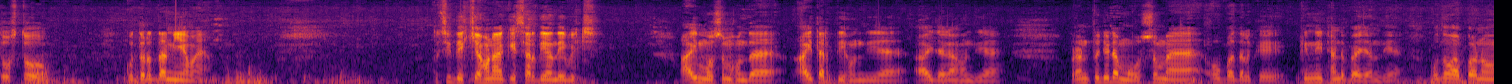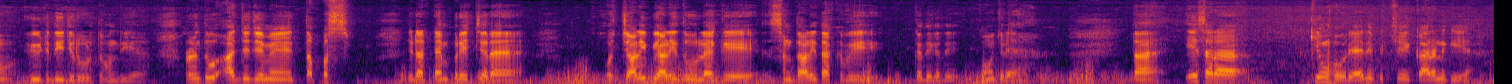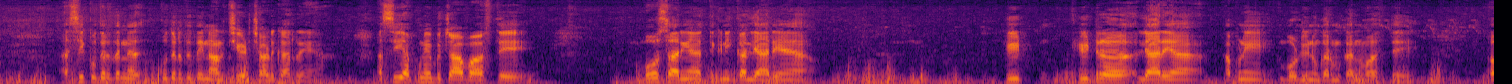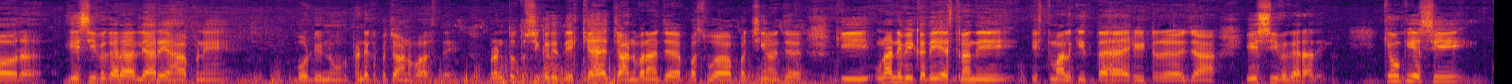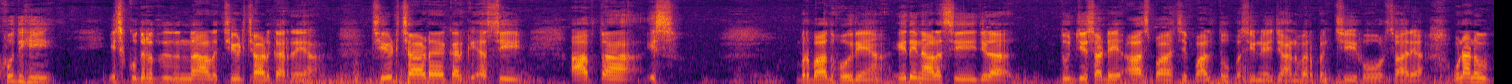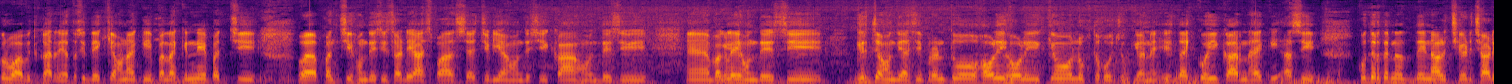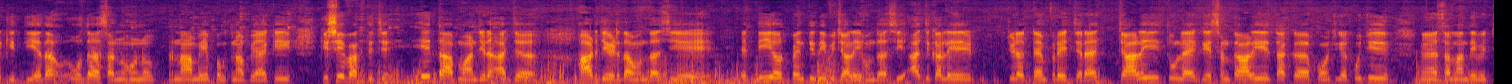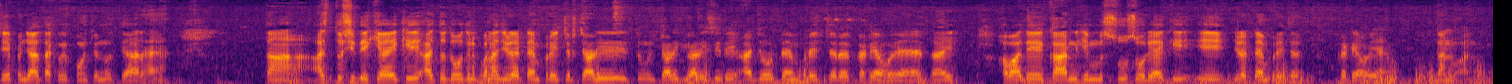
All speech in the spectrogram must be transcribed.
ਦੋਸਤੋ, ਕੁਦਰਤ ਦਾ ਨਿਯਮ ਹੈ। ਤੁਸੀਂ ਦੇਖਿਆ ਹੋਣਾ ਕਿ ਸਰਦੀਆਂ ਦੇ ਵਿੱਚ ਆਹੀ ਮੌਸਮ ਹੁੰਦਾ ਹੈ, ਆਹੀ ਧਰਤੀ ਹੁੰਦੀ ਹੈ, ਆਹੀ ਜਗ੍ਹਾ ਹੁੰਦੀ ਹੈ। ਪਰੰਤੂ ਜਿਹੜਾ ਮੌਸਮ ਹੈ, ਉਹ ਬਦਲ ਕੇ ਕਿੰਨੀ ਠੰਡ ਪੈ ਜਾਂਦੀ ਹੈ, ਉਦੋਂ ਆਪਾਂ ਨੂੰ ਹੀਟ ਦੀ ਜ਼ਰੂਰਤ ਹੁੰਦੀ ਹੈ। ਪਰੰਤੂ ਅੱਜ ਜਿਵੇਂ ਤਪਸ, ਜਿਹੜਾ ਟੈਂਪਰੇਚਰ ਹੈ, ਉਹ 40 42 ਤੋਂ ਲੈ ਕੇ 47 ਤੱਕ ਵੀ ਕਦੇ-ਕਦੇ ਪਹੁੰਚ ਰਿਹਾ ਹੈ। ਤਾਂ ਇਹ ਸਾਰਾ ਕਿਉਂ ਹੋ ਰਿਹਾ? ਇਹਦੇ ਪਿੱਛੇ ਕਾਰਨ ਕੀ ਹੈ? ਅਸੀਂ ਕੁਦਰਤ ਨ- ਕੁਦਰਤ ਦੇ ਨਾਲ ਛੇੜਛਾੜ ਕਰ ਰਹੇ ਹਾਂ। ਅਸੀਂ ਆਪਣੇ ਬਚਾਅ ਵਾਸਤੇ ਬਹੁਤ ਸਾਰੀਆਂ ਤਕਨੀਕਾਂ ਲਿਆ ਰਹੇ ਹਾਂ। ਹੀਟ ਹੀਟਰ ਲਿਆ ਰਹੇ ਹਾਂ ਆਪਣੀ ਬੋਡੀ ਨੂੰ ਗਰਮ ਕਰਨ ਵਾਸਤੇ ਔਰ ਏਸੀ ਵਗੈਰਾ ਲਿਆ ਰਹੇ ਹਾਂ ਆਪਣੇ ਬੋਡੀ ਨੂੰ ਠੰਡਕ ਪਹੁੰਚਾਉਣ ਵਾਸਤੇ। ਪਰੰਤੂ ਤੁਸੀਂ ਕਦੇ ਦੇਖਿਆ ਹੈ ਜਾਨਵਰਾਂ 'ਚ, ਪਸ਼ੂਆਂ, ਪੰਛੀਆਂ 'ਚ ਕਿ ਉਹਨਾਂ ਨੇ ਵੀ ਕਦੇ ਇਸ ਤਰ੍ਹਾਂ ਦੀ ਇਸਤੇਮਾਲ ਕੀਤਾ ਹੈ ਹੀਟਰ ਜਾਂ ਏਸੀ ਵਗੈਰਾ ਦੇ? ਕਿਉਂਕਿ ਅਸੀਂ ਖੁਦ ਹੀ ਇਸ ਕੁਦਰਤ ਦੇ ਨਾਲ ਛੇੜਛਾੜ ਕਰ ਰਹੇ ਹਾਂ। ਛੇੜਛਾੜ ਕਰਕੇ ਅਸੀਂ ਆਪ ਤਾਂ ਇਸ ਬਰਬਾਦ ਹੋ ਰਹੇ ਹਾਂ। ਇਹਦੇ ਨਾਲ ਅਸੀਂ ਜਿਹੜਾ ਦੂਜੇ ਸਾਡੇ ਆਸ-ਪਾਸ 'ਚ ਪਾਲਤੂ ਪਸ਼ੂ ਜਾਨਵਰ, ਪੰਛੀ, ਹੋਰ ਸਾਰਿਆਂ ਉਹਨਾਂ ਨੂੰ ਵੀ ਪ੍ਰਭਾਵਿਤ ਕਰ ਰਹੇ ਆ। ਤੁਸੀਂ ਦੇਖਿਆ ਹੋਣਾ ਕਿ ਪਹਿਲਾਂ ਕਿੰਨੇ ਪੰਛੀ ਪੰਛੀ ਹੁੰਦੇ ਸੀ ਸਾਡੇ ਆਸ-ਪਾਸ, ਚਿੜੀਆਂ ਹੁੰਦੇ ਸੀ, ਕਾਂ ਹੁੰਦੇ ਸੀ ਬਗਲੇ ਹੁੰਦੇ ਸੀ, ਗਿਰਜਾ ਹੁੰਦੀਆਂ ਸੀ, ਪਰੰਤੂ ਉਹ ਹੌਲੀ-ਹੌਲੀ ਕਿਉਂ ਲੁਪਤ ਹੋ ਚੁੱਕੀਆਂ ਨੇ? ਇਸ ਦਾ ਇੱਕੋ ਹੀ ਕਾਰਨ ਹੈ ਕਿ ਅਸੀਂ ਕੁਦਰਤ ਦੇ ਨਾਲ ਛੇੜਛਾੜ ਕੀਤੀ ਹੈ ਤਾਂ ਉਹਦਾ ਸਾਨੂੰ ਹੁਣ ਪ੍ਰਣਾਮ ਇਹ ਭੁਗਤਣਾ ਪਿਆ ਕਿ ਕਿਸੇ ਵਕਤ 'ਚ ਇਹ ਤਾਪਮਾਨ ਜਿਹੜਾ ਅੱਜ ਹਾੜ ਜੇਠ ਦਾ ਹੁੰਦਾ ਸੀ, ਇਹ ਇਹ 30 ਔਰ 35 ਦੇ ਵਿਚਾਲੇ ਹੁੰਦਾ ਸੀ। ਅੱਜ ਕੱਲ ਇਹ ਜਿਹੜਾ ਟੈਂਪਰੇਚਰ ਹੈ 40 ਤੋਂ ਲੈ ਕੇ 47 ਤੱਕ ਪਹੁੰਚ ਗਿਆ। ਕੁਝ ਸਾਲਾਂ ਦੇ ਵਿੱਚ ਇਹ 50 ਤੱਕ ਵੀ ਪਹੁੰਚਣ ਨੂੰ ਤਿਆਰ ਹੈ। ਤਾਂ ਅੱਜ ਤੁਸੀਂ ਦੇਖਿਆ ਹੈ ਕਿ ਅੱਜ ਤੋਂ 2 ਦਿਨ ਪਹਿਲਾਂ ਜਿਹੜਾ ਟੈਂਪਰੇਚਰ 40 ਤੋਂ 40 42 ਸੀ ਤੇ ਅੱਜ ਉਹ ਟੈਂਪਰੇਚਰ ਘਟਿਆ ਹੋਇਆ ਹੈ। ਤਾਂ ਇਹ ਹਵਾ ਦੇ ਕਾਰਨ ਹੀ ਮਹਿਸੂਸ ਹੋ ਰਿਹਾ ਕਿ ਇਹ ਜਿਹੜਾ ਟੈਂਪਰੇਚਰ ਘਟਿਆ ਹੋਇਆ ਹੈ। ਧੰਨਵਾਦ।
